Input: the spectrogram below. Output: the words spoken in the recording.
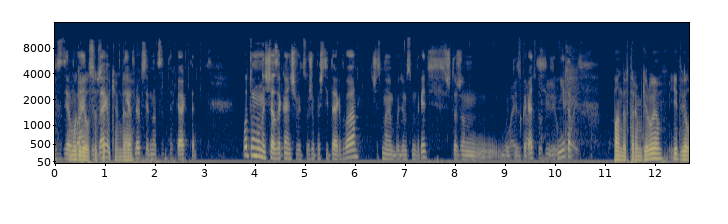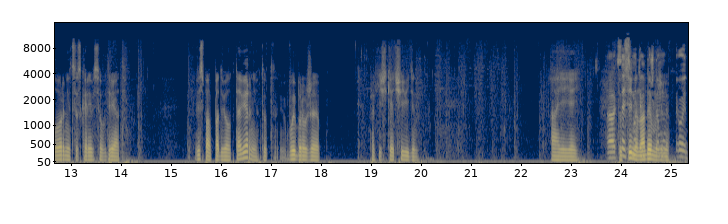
сделал умудрился ударил, всё-таки, и да. отвлекся на центр карты. Вот у Муна сейчас заканчивается уже почти ТР-2. Сейчас мы будем смотреть, что же он будет избирать из юнитов. Панда вторым героем и две лорницы, скорее всего, в дриад. Виспа подвел к таверне. Тут выбор уже практически очевиден. Ай-яй-яй. А, Тут сильно смотрим, надымажили. Строит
